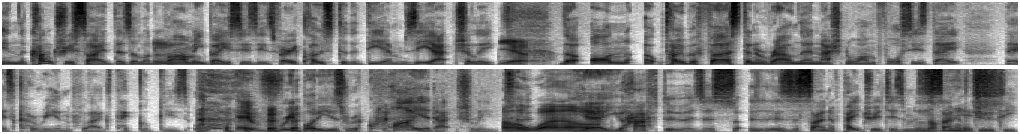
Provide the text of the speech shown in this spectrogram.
in the countryside, there's a lot of hmm. army bases. It's very close to the DMZ, actually Yeah. that on October 1st and around their National Armed Forces Day, there's Korean flags, taegeukgis. Everybody is required actually. Oh, to- Oh, wow. Yeah, you have to as a as a sign of patriotism, as a sign of duty,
